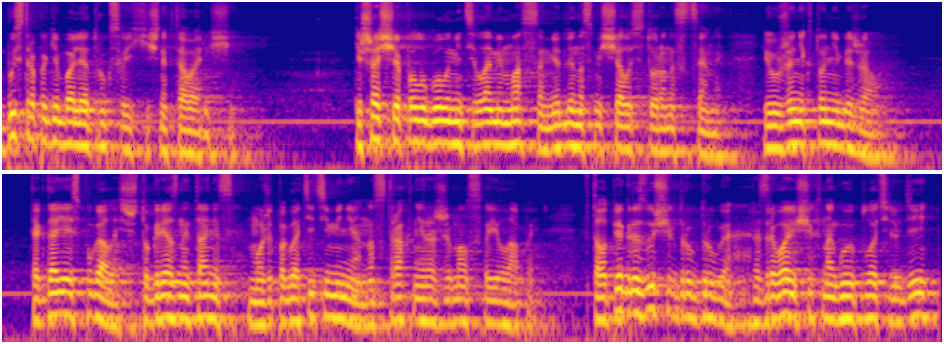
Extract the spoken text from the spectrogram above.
быстро погибали от рук своих хищных товарищей. Кишащая полуголыми телами масса медленно смещалась в стороны сцены, и уже никто не бежал. Тогда я испугалась, что грязный танец может поглотить и меня, но страх не разжимал свои лапы. В толпе грызущих друг друга, разрывающих ногую плоть людей,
